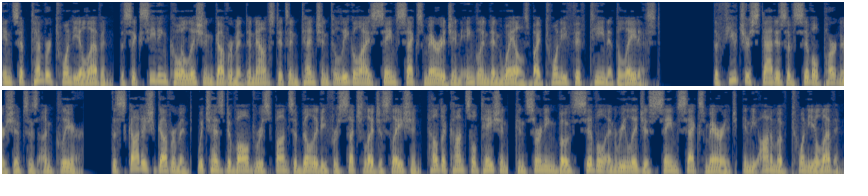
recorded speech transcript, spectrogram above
In September 2011, the succeeding coalition government announced its intention to legalise same-sex marriage in England and Wales by 2015 at the latest. The future status of civil partnerships is unclear. The Scottish Government, which has devolved responsibility for such legislation, held a consultation, concerning both civil and religious same-sex marriage, in the autumn of 2011.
